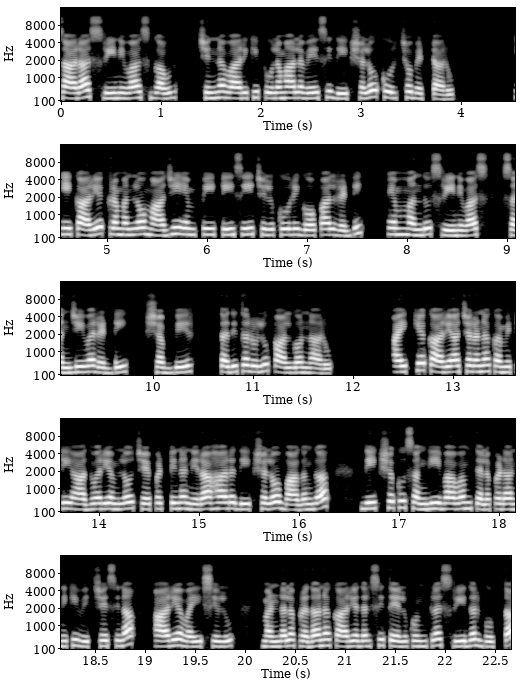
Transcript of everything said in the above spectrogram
సారా శ్రీనివాస్ గౌడ్ చిన్నవారికి పూలమాల వేసి దీక్షలో కూర్చోబెట్టారు. ఈ కార్యక్రమంలో మాజీ ఎంపీ టీసీ చిలుకూరి గోపాల్ రెడ్డి ఎం మందు శ్రీనివాస్ సంజీవరెడ్డి షబ్బీర్ తదితరులు పాల్గొన్నారు. ఐక్య కార్యాచరణ కమిటీ ఆధ్వర్యంలో చేపట్టిన నిరాహార దీక్షలో భాగంగా దీక్షకు సంఘీభావం తెలపడానికి విచ్చేసిన ఆర్య వైశ్యులు మండల ప్రధాన కార్యదర్శి తేలుకుంట్ల శ్రీధర్ గుప్తా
